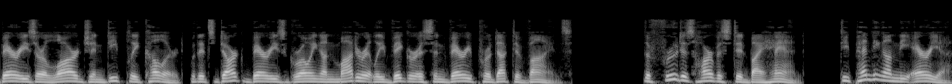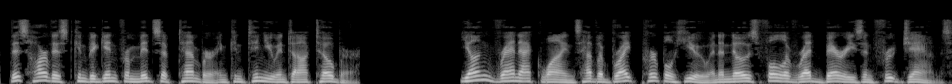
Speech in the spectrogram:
berries are large and deeply colored, with its dark berries growing on moderately vigorous and very productive vines. The fruit is harvested by hand. Depending on the area, this harvest can begin from mid-September and continue into October. Young Vranac wines have a bright purple hue and a nose full of red berries and fruit jams.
